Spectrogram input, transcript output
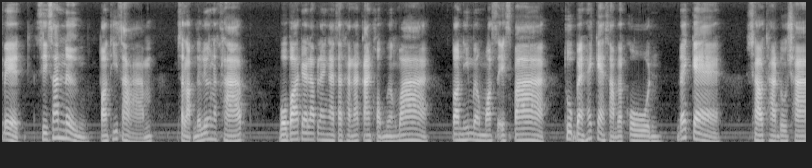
2021 ซีซั่น1 ตอนที่ 3สำหรับในเรื่องนะครับโบบาได้รับรายงานสถานการณ์ของเมืองว่า ตอนนี้เมืองมอสเอสปาถูกแบ่งให้แก่3ตระกูล ได้แก่ ชาวทานโดชา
